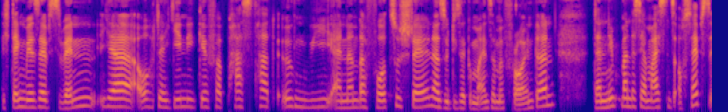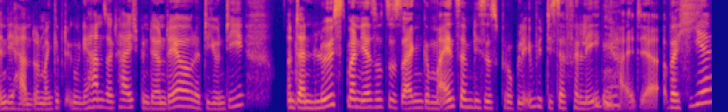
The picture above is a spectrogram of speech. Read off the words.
ich denke mir, selbst wenn ja auch derjenige verpasst hat, irgendwie einander vorzustellen, also dieser gemeinsame Freund dann, dann nimmt man das ja meistens auch selbst in die Hand und man gibt irgendwie die Hand, sagt, hi, ich bin der und der oder die und die. Und dann löst man ja sozusagen gemeinsam dieses Problem mit dieser Verlegenheit, ja. Aber hier,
